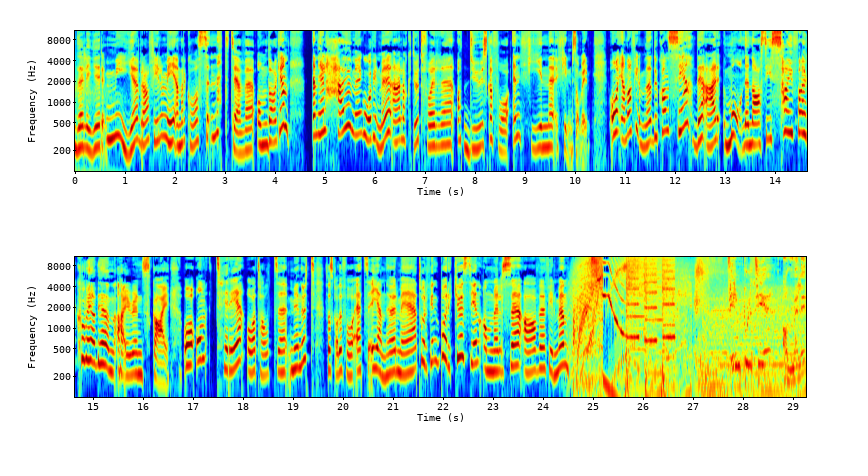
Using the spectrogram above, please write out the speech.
Det ligger mye bra film i NRKs nett-TV om dagen. En hel haug med gode filmer er lagt ut for eh, at du skal få en fin filmsommer. Og en av filmene du kan se, det er månenazi-sci-fi-komedien Iron Sky. Og om tre og et halvt minutt så skal du få et gjenhør med Torfinn Borchhus sin anmeldelse av filmen. Filmpolitiet anmelder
